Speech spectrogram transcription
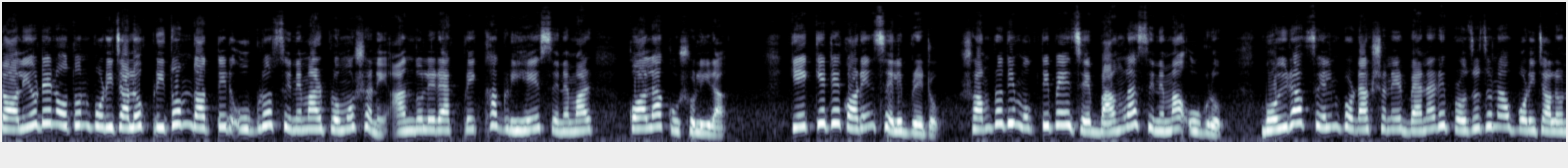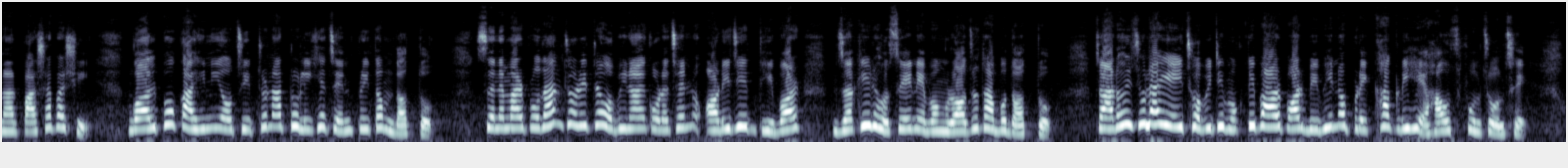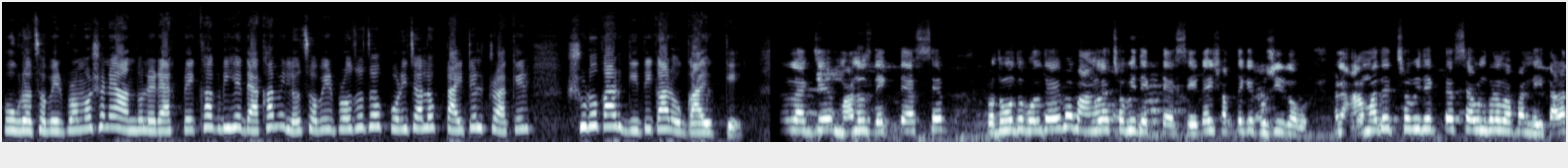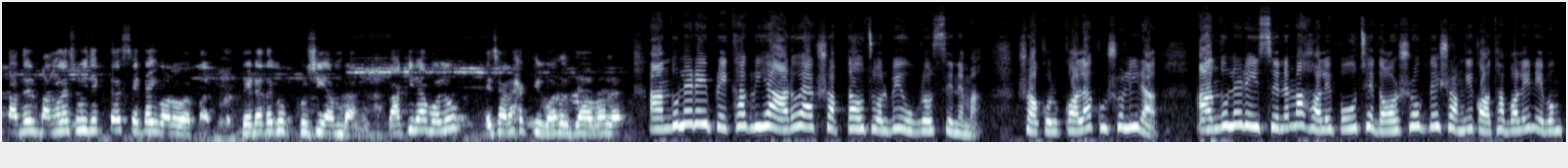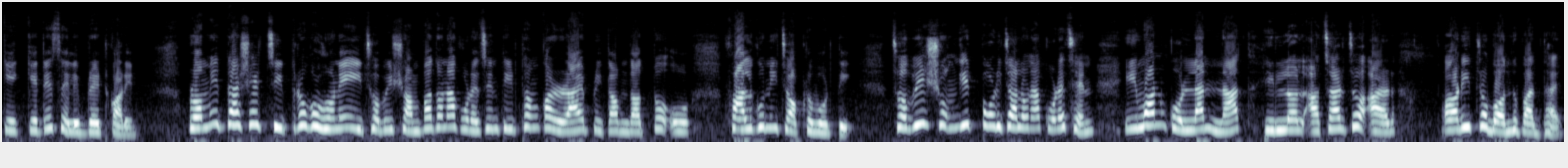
টলিউডে নতুন পরিচালক প্রীতম দত্তের উগ্র সিনেমার প্রমোশনে আন্দোলের এক প্রেক্ষাগৃহে সিনেমার কলা কুশলীরা কেক কেটে করেন সেলিব্রেটও সম্প্রতি মুক্তি পেয়েছে বাংলা সিনেমা উগ্র। ভৈরব ফিল্ম প্রোডাকশনের ব্যানারে প্রযোজনা ও পরিচালনার পাশাপাশি গল্প, কাহিনী ও চিত্রনাট্য লিখেছেন প্রীতম দত্ত। সিনেমার প্রধান চরিত্রে অভিনয় করেছেন অরিজিৎ ধীবর, জাকির হোসেন এবং রজতাভ দত্ত। চারই জুলাই এই ছবিটি মুক্তি পাওয়ার পর বিভিন্ন প্রেক্ষাগৃহে হাউসফুল চলছে। উগ্র ছবির প্রমোশনে আন্দোলের এক প্রেক্ষাগৃহে দেখা মিল ছবির প্রযোজক, পরিচালক, টাইটেল ট্র্যাকের সুরকার, গীতিকার ও গায়ককে। ভালো লাগছে, মানুষ দেখতে আসছে। প্রথমত বলতে চাইব বাংলা ছবি দেখতে আসছে, এটাই সব থেকে খুশির খবর। মানে আমাদের ছবি দেখতে আসছে এমন কোনো ব্যাপার নেই, তারা তাদের বাংলা ছবি দেখতে আসছে, এটাই বড় ব্যাপার। এটাতে খুব খুশি আমরা। বাকিরা বলুক, এছাড়া কি বলো, যা বলার। আন্দোলের এই প্রেক্ষাগৃহে আরও এক সপ্তাহ চলবে উগ্র সিনেমা। সকল কলা কুশলীরা আন্দোলের এই সিনেমা হলে পৌঁছে দর্শকদের সঙ্গে কথা বলেন এবং কেক কেটে সেলিব্রেট করেন। প্রমিত দাসের চিত্রগ্রহণে এই ছবির সম্পাদনা করেছেন তীর্থঙ্কর রায়, প্রীতম দত্ত ও ফাল্গুনী চক্রবর্তী। ছবির সংগীত পরিচালনা করেছেন ইমন কল্যাণ নাথ, হিল্লোল আচার্য আর অরিত্র বন্দ্যোপাধ্যায়।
